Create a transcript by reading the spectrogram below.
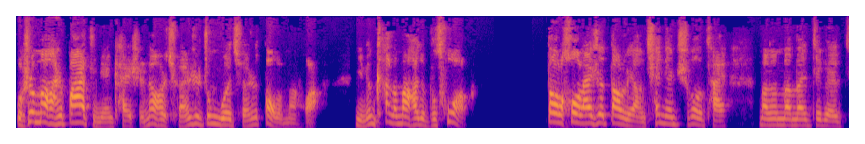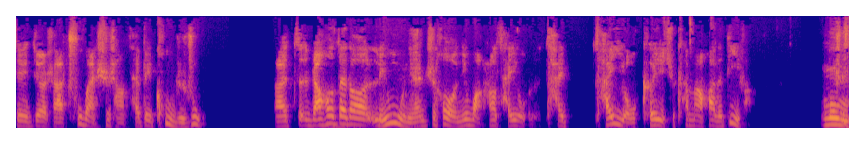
我说漫画是八几年开始，那会儿全是中国全是盗版漫画，你能看到漫画就不错了。到了后来是到了两千年之后，才慢慢慢慢这个这叫啥？出版市场才被控制住，啊，这然后再到零五年之后，你网上才有才才有可以去看漫画的地方。那你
